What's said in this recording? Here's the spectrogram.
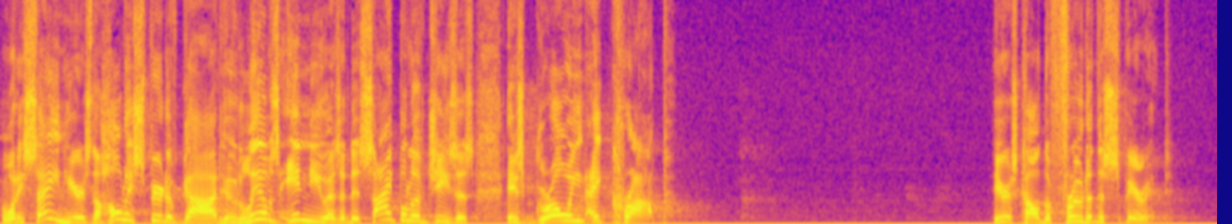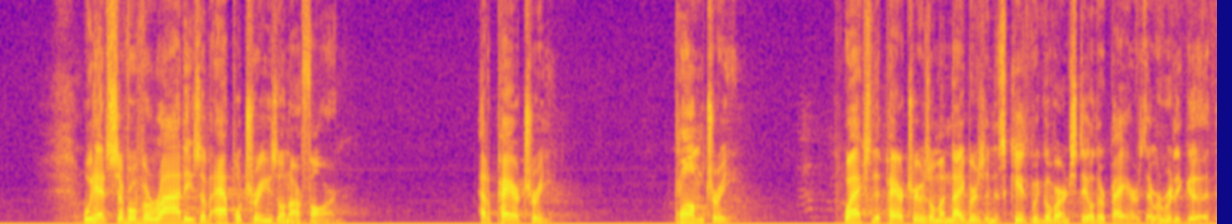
And what he's saying here is the Holy Spirit of God, who lives in you as a disciple of Jesus, is growing a crop. Here it's called the fruit of the Spirit. We had several varieties of apple trees on our farm. Had a pear tree, plum tree. Well, actually, the pear tree was on my neighbors, and as kids, we'd go over and steal their pears. They were really good.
